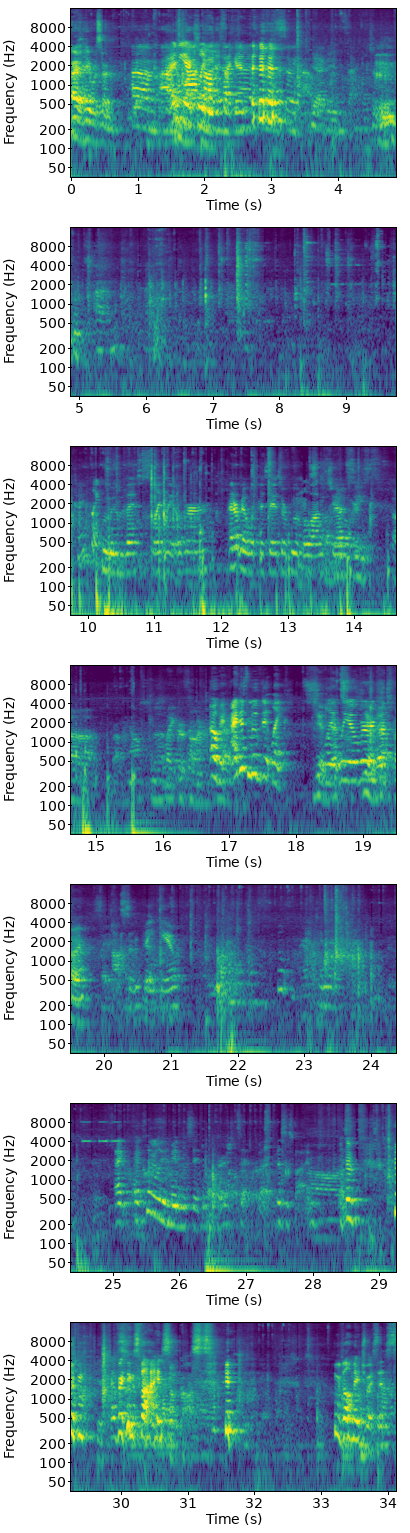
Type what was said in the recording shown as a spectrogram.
All right, hey, we're starting. Um, I I actually need a it second. so yeah. Yeah, dude. Exactly. Um, Can I like move this slightly over? I don't know what this is or who it belongs to. That's the, uh, microphone. Okay, I just moved it like Yeah, slightly that's- over. yeah, that's fine. Awesome, thank you. Oh, damn it. I, I clearly made a mistake about where I should sit, but this is fine. Everything's fine. Some costs. We've all made choices.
